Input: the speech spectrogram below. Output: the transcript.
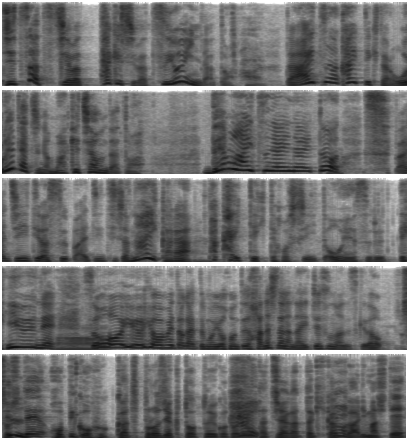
実は土屋武は強いんだと、はい。だあいつが帰ってきたら俺たちが負けちゃうんだと。でもあいつがいないとスーパー GT はスーパー GT じゃないからパカ帰ってきてほしいと応援するっていうねそういう表明とかってもう本当に話しながら泣いちゃいそうなんですけどそして、ホピコ復活プロジェクトということはいで立ち上がった企画がありまして、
